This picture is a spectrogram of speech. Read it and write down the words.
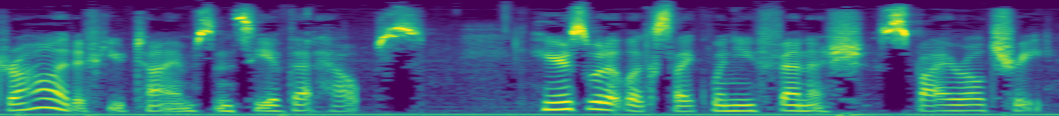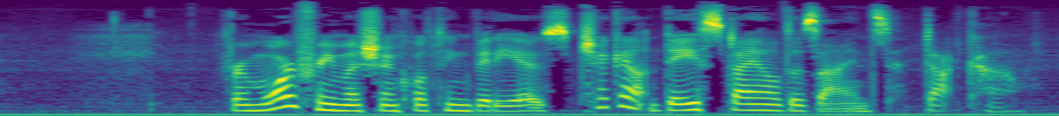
draw it a few times and see if that helps. Here's what it looks like when you finish Spiral Tree. For more free motion quilting videos, check out daystyledesigns.com.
